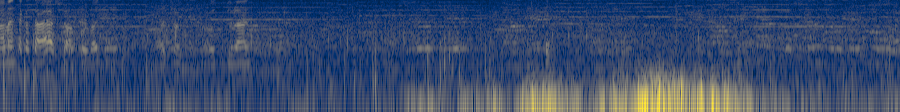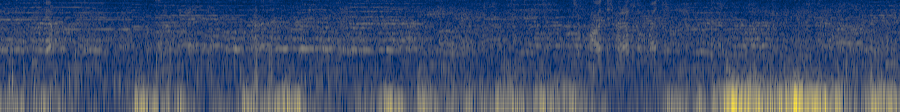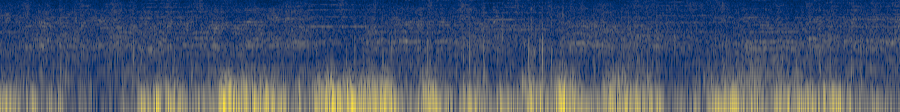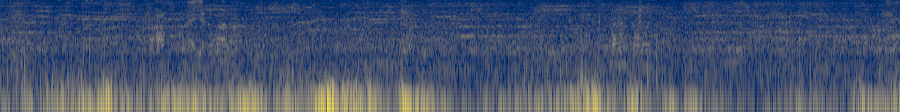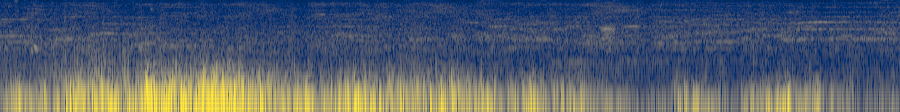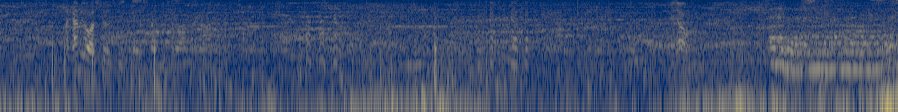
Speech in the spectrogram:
Már mentek a szállásra akkor, vagy? Vagy csak Gyulán? I can't be watching two kids fighting each other. My god.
